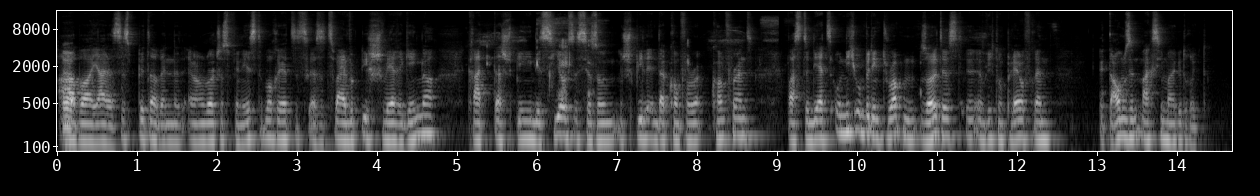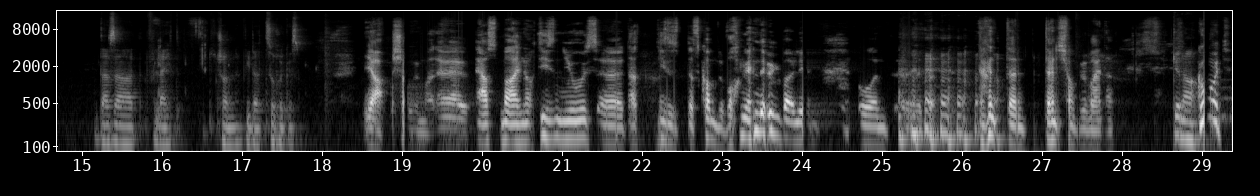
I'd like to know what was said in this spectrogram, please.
Aber ja. ja, das ist bitter, wenn Aaron Rodgers für nächste Woche jetzt ist. Also zwei wirklich schwere Gegner. Gerade das Spiel gegen die Seahawks ist ja so ein Spiel in der Confer Conference, was du jetzt nicht unbedingt droppen solltest in, in Richtung Playoff-Rennen. Daumen sind maximal gedrückt, dass er vielleicht schon wieder zurück ist. Ja, schauen wir mal. Äh, Erstmal nach diesen News äh, das, dieses, das kommende Wochenende überleben und äh, dann, dann, dann, schauen wir weiter. Genau. Gut.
